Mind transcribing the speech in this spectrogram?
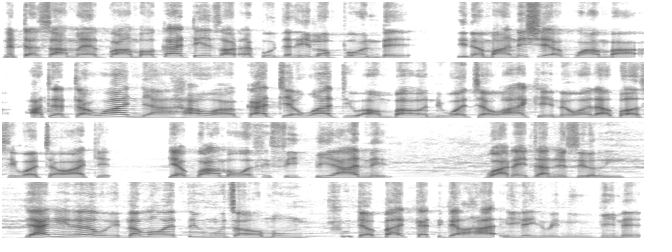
natazama ya kwamba wakati Yesu atakuja, hilo bonde inamaanisha ya kwamba atatawanya hawa kati ya watu ambao ni wacha wake na wale ambao si wacha wake, ya kwamba wasifikiane wanaita nisiri. Yaani leo kama wewe si mcha wa Mungu utabaki katika ile iwe nyingine,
